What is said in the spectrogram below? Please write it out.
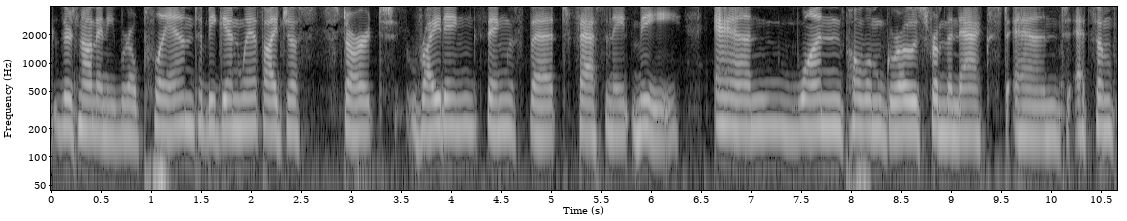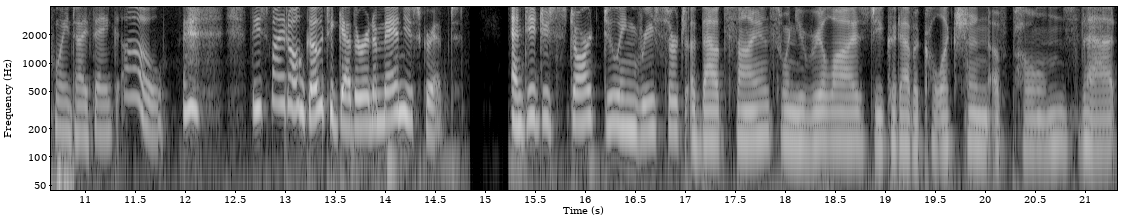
there's not any real plan to begin with. I just start writing things that fascinate me. And one poem grows from the next. And at some point, I think, oh, these might all go together in a manuscript. And did you start doing research about science when you realized you could have a collection of poems that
